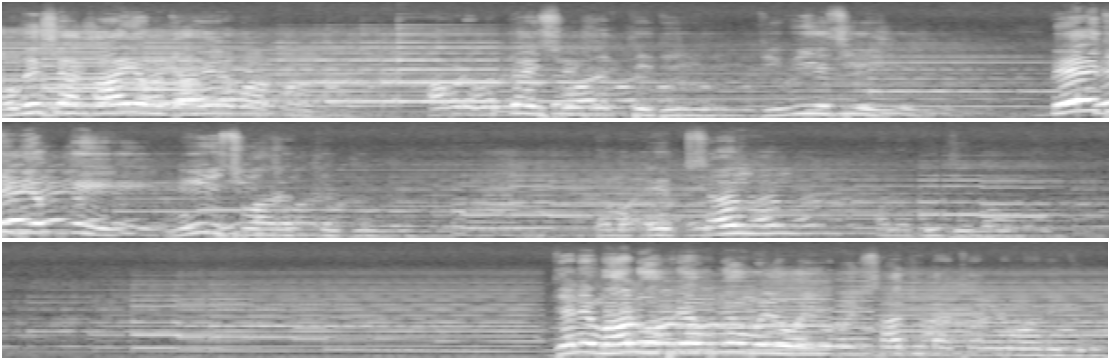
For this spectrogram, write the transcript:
હંમેશા કાયમ જાહેરમાં પણ આપણે બધા સ્વાર્થથી જીવીએ છીએ. બે જ વ્યક્તિ નિર્સ્વાર્થથી જીવે. એમાં એક સંત અને બીજી મા જેને માનો પ્રેમ ન મળ્યો હોય, કોઈ સાધુના ચરણમાં દીધું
